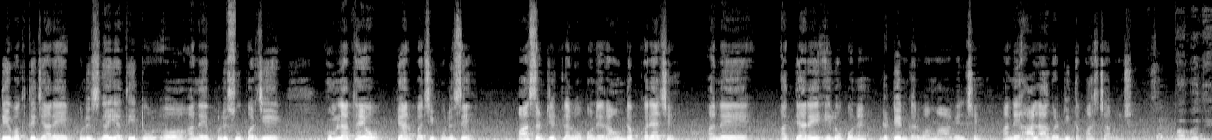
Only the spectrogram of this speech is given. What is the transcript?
તે વખતે જ્યારે પોલીસ ગઈ હતી અને પોલીસ ઉપર જે હુમલા થયો, ત્યાર પછી પોલીસે પાસઠ જેટલા લોકોને રાઉન્ડ અપ કર્યા છે અને અત્યારે એ લોકોને ડિટેન કરવામાં આવેલ છે અને હાલ આગળની તપાસ ચાલુ છે. બાબતે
